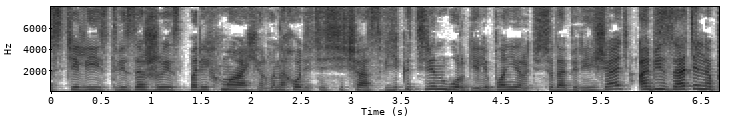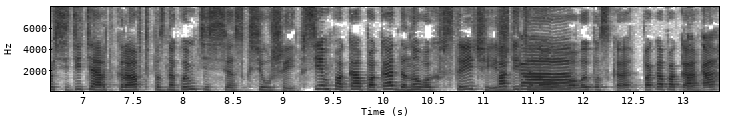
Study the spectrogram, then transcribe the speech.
стилист, визажист, парикмахер, вы находитесь сейчас в Екатеринбурге или планируете сюда переезжать, обязательно посетите Арткрафт, познакомьтесь с Ксюшей. Всем пока-пока, до новых встреч и пока. ждите нового выпуска. Пока-пока. Пока.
